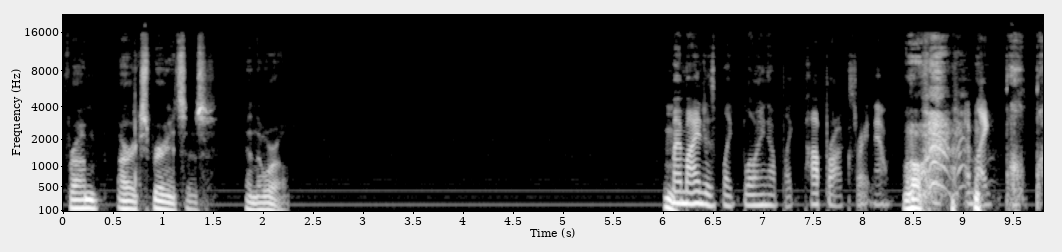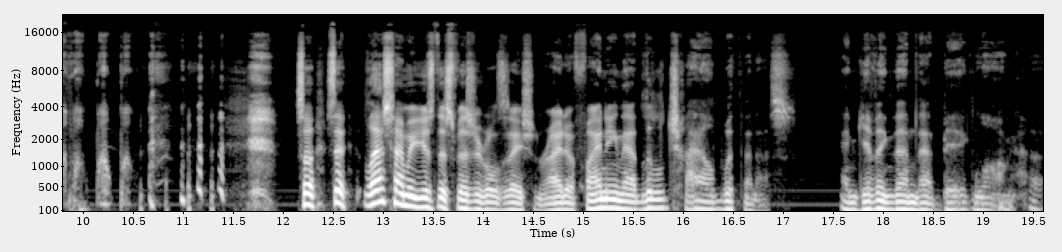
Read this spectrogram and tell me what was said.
from our experiences in the world. Hmm. My mind is like blowing up like pop rocks right now. Oh. I'm like, so, so last time we used this visualization, right, of finding that little child within us and giving them that big, long hug.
